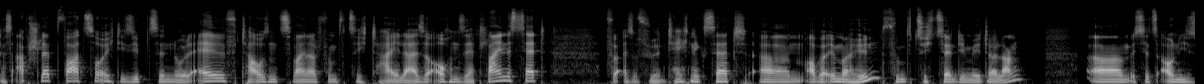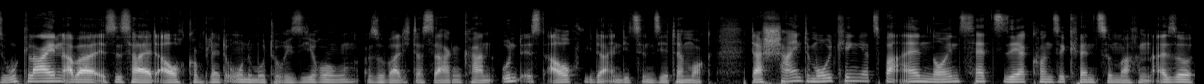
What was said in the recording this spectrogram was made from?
das Abschleppfahrzeug, die 17011, 1250 Teile. Also auch ein sehr kleines Set für, also für ein Technikset, ähm, aber immerhin 50 cm lang. Ähm, ist jetzt auch nicht so klein, aber es ist halt auch komplett ohne Motorisierung, soweit ich das sagen kann, und ist auch wieder ein lizenzierter Mock. Da scheint Mold King jetzt bei allen neuen Sets sehr konsequent zu machen. Also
